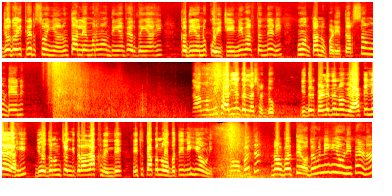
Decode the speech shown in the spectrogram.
ਜਦੋਂ ਇੱਥੇ ਰਸੋਈਆਂ ਨੂੰ ਤਾਲੇ ਮਰਵਾਉਂਦੀਆਂ ਫਿਰਦੀਆਂ ਸੀ ਕਦੀ ਉਹਨੂੰ ਕੋਈ ਚੀਜ਼ ਨਹੀਂ ਵਰਤਨ ਦੇਣੀ ਹੁਣ ਤੁਹਾਨੂੰ ਬੜੇ ਤਰਸ ਆਉਂਦੇ ਨੇ। ਨਾ ਮੰਮੀ ਸਾਰੀਆਂ ਗੱਲਾਂ ਛੱਡੋ। ਜਿੱਦਣ ਪਹਿਲੇ ਦਿਨ ਉਹ ਵਿਆਹ ਕੇ ਲਿਆਇਆ ਸੀ ਜੇ ਉਦੋਂ ਨੂੰ ਚੰਗੀ ਤਰ੍ਹਾਂ ਰੱਖ ਲੈਂਦੇ ਇੱਥੋਂ ਤੱਕ ਨੌਬਤ ਹੀ ਨਹੀਂ ਸੀ ਆਉਣੀ। ਨੌਬਤ? ਨੌਬਤ ਤੇ ਉਦੋਂ ਵੀ ਨਹੀਂ ਸੀ ਆਉਣੀ ਭੈਣਾ।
